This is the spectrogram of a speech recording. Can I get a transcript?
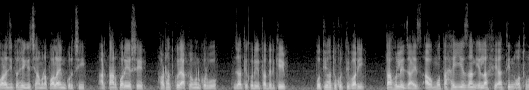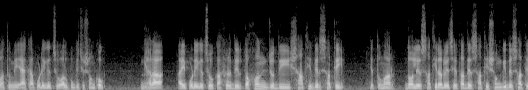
পরাজিত হয়ে গেছি, আমরা পলায়ন করছি, আর তারপরে এসে হঠাৎ করে আক্রমণ করব, যাতে করে তাদেরকে প্রতিহত করতে পারি। তাহলে জায়জ। আও মোতাহাইয়েজান এলাফিয়াতিন অথবা তুমি একা পড়ে গেছো, অল্প কিছু সংখ্যক ঘেরা আই পড়ে গেছো কাফেরদের, তখন যদি সাথীদের সাথে, যে তোমার দলের সাথীরা রয়েছে, তাদের সাথী সঙ্গীদের সাথে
